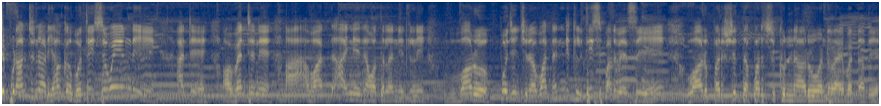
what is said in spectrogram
ఇప్పుడు అంటున్నాడు యాకోబు తీసివేయండి. అంటే వెంటనే ఆ వా- దేవతలన్నింటిని వారు పూజించిన వాటన్నిటిని తీసి పడవేసి వారు పరిశుద్ధపరుచుకున్నారు అని రాయబడ్డది.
